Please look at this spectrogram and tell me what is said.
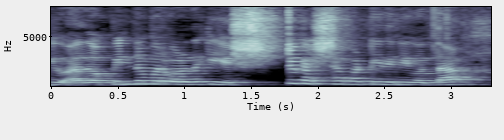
ಯು ಅದು ಪಿನ್ ನಂಬರ್ ಬರೋದಕ್ಕೆ ಎಷ್ಟು ಕಷ್ಟಪಟ್ಟಿದ್ದೀನಿ ಗೊತ್ತಾ?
